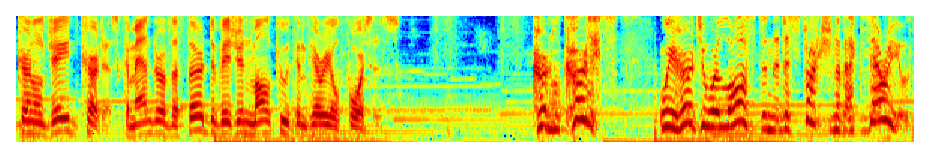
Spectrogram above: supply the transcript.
I'm Colonel Jade Curtiss, commander of the 3rd Division Malkuth Imperial Forces. Colonel Curtiss! We heard you were lost in the destruction of Akzeriuth!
